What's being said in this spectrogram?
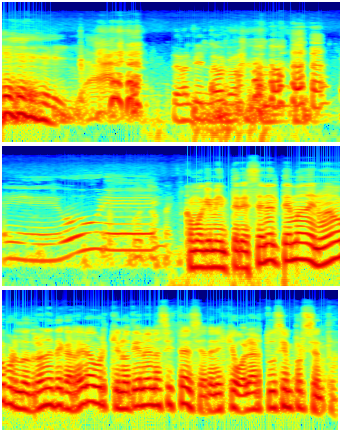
Ya. Te volví loco. Eh, ure. Como que me interesé en el tema de nuevo por los drones de carrera porque no tienen asistencia, tenés que volar tú 100%.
